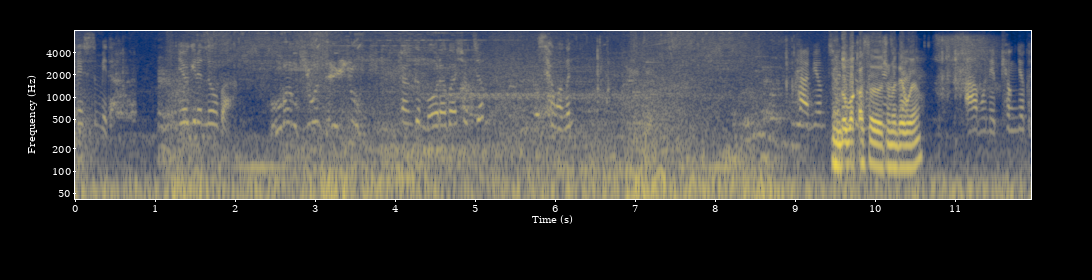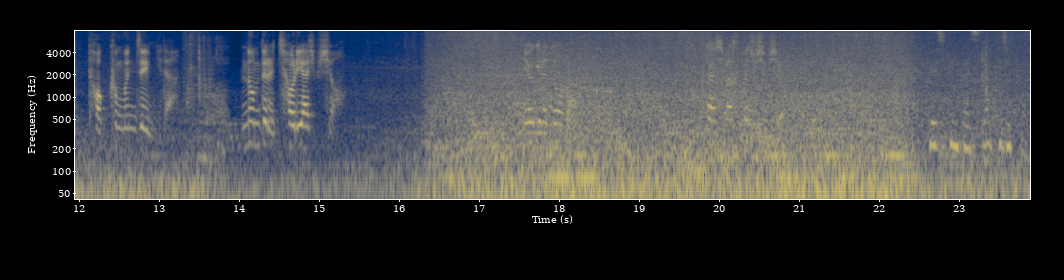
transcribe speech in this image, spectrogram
확인했습니다. 여기는 노바. 후방 지원 대기 중. 방금 뭐라고 하셨죠? 상황은 감염체 네, 노바 가스 주면 되고요 아몬의 병력은 더 큰 문제입니다. 놈들을 처리하십시오. 여기는 노바. 다시 말씀해 주십시오. 베스킨 가스가 부족.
